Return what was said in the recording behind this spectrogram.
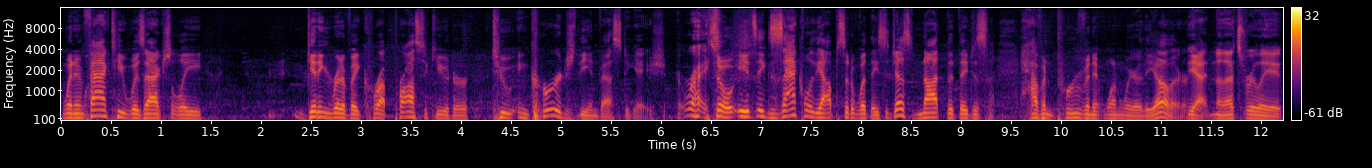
When in fact he was actually getting rid of a corrupt prosecutor to encourage the investigation. Right. So it's exactly the opposite of what they suggest. Not that they just haven't proven it one way or the other. Yeah, no, that's really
